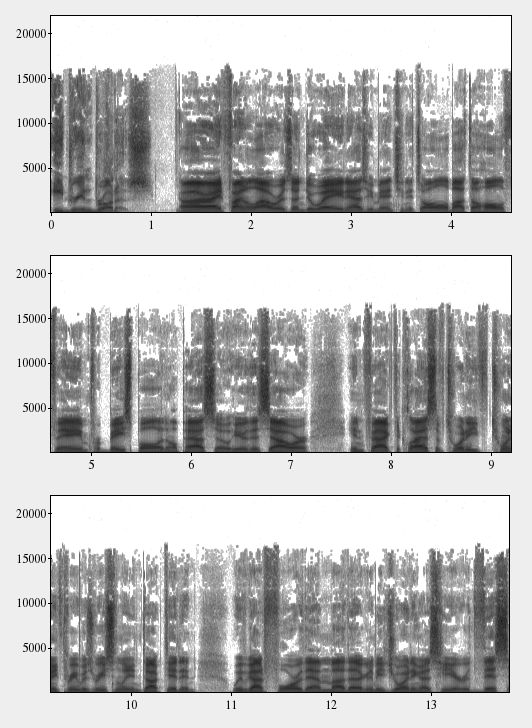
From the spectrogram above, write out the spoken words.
Adrian Broadus. All right, final hour is underway, and as we mentioned, it's all about the Hall of Fame for baseball in El Paso here this hour. In fact, the class of 2023 was recently inducted, and we've got four of them uh, that are going to be joining us here this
